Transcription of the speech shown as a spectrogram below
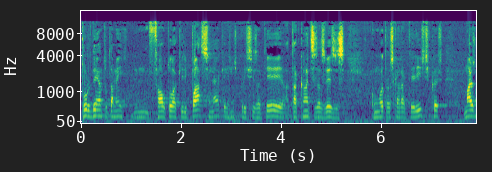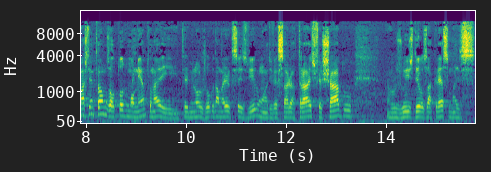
por dentro também hum, faltou aquele passe, né? Que a gente precisa ter, atacantes às vezes com outras características. Mas nós tentamos ao todo momento, né? E terminou o jogo da maneira que vocês viram, um adversário atrás, fechado. O juiz deu os acréscimos, mas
